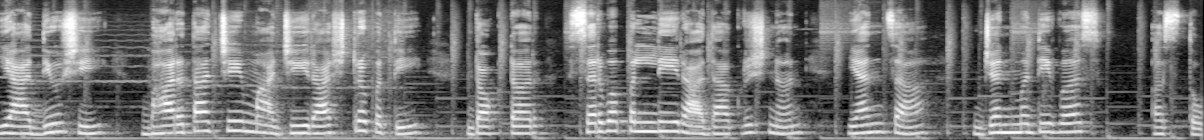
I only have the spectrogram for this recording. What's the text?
या दिवशी भारताचे माजी राष्ट्रपती डॉक्टर सर्वपल्ली राधाकृष्णन यांचा जन्मदिवस असतो.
